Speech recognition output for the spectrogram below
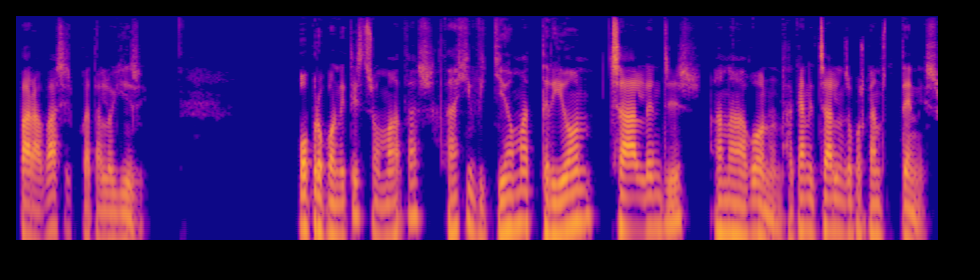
παραβάσεις που καταλογίζει. Ο προπονητής της ομάδας θα έχει δικαίωμα τριών challenges ανά αγώνων. Θα κάνει challenge όπως κάνει στο τέννις.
